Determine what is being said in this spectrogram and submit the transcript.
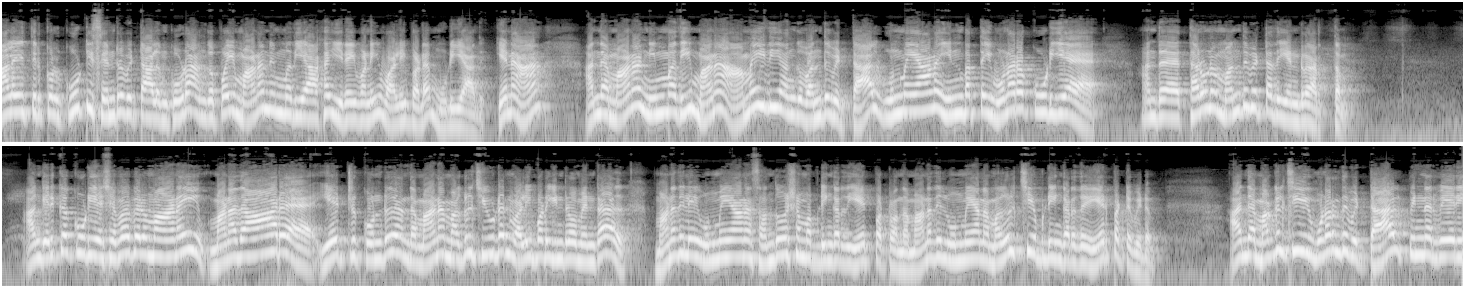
ஆலயத்திற்குள் கூட்டி சென்று விட்டாலும் கூட அங்கே போய் மன நிம்மதியாக இறைவனை வழிபட முடியாது. ஏன்னா அந்த மன நிம்மதி மன அமைதி அங்கு வந்துவிட்டால் உண்மையான இன்பத்தை உணரக்கூடிய அந்த தருணம் வந்துவிட்டது என்று அர்த்தம். அங்கே இருக்கக்கூடிய சிவபெருமானை மனதார ஏற்றுக்கொண்டு அந்த மன மகிழ்ச்சியுடன் வழிபடுகின்றோம் என்றால் மனதிலே உண்மையான சந்தோஷம் அப்படிங்கிறது ஏற்பட்டோம். அந்த மனதில் உண்மையான மகிழ்ச்சி அப்படிங்கிறது ஏற்பட்டுவிடும். அந்த மகிழ்ச்சியை உணர்ந்து விட்டால் பின்னர் வேறு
